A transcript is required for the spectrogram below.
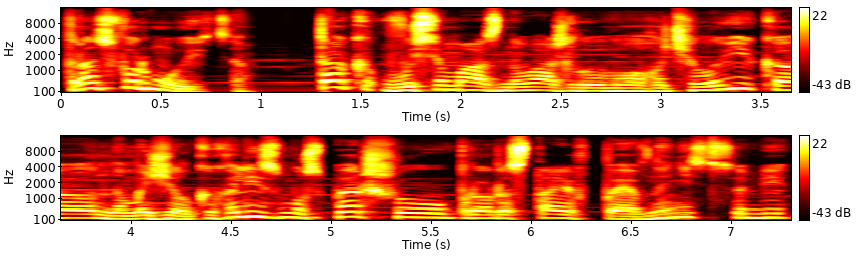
трансформується. Так в усіма зневажливого чоловіка на межі алкоголізму спершу проростає впевненість в собі,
